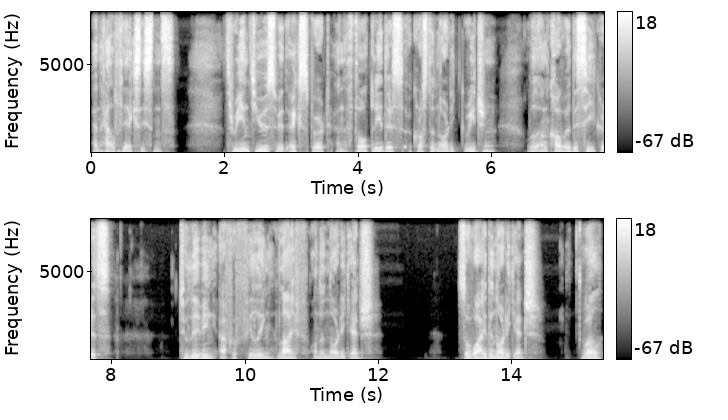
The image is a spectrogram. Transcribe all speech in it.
and healthy existence. Through interviews with expert and thought leaders across the Nordic region, we'll uncover the secrets to living a fulfilling life on the Nordic edge. So, why the Nordic edge? Well,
